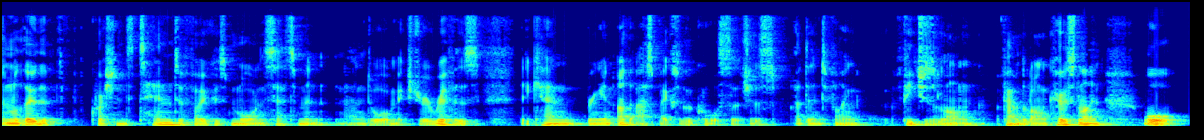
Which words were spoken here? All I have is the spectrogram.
And although the questions tend to focus more on settlement and or mixture of rivers, they can bring in other aspects of the course, such as identifying features along found along coastline or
